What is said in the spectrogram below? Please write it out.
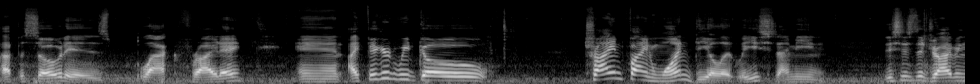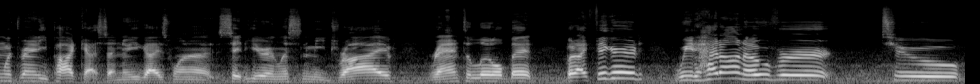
episode is Black Friday. And I figured we'd go try and find one deal at least. I mean, this is the Driving with Randy podcast. I know you guys want to sit here and listen to me drive, rant a little bit, but I figured we'd head on over to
